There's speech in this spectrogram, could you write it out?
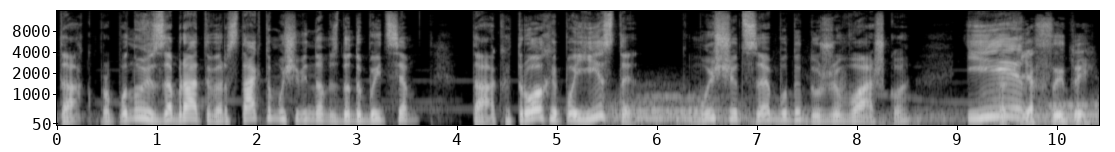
Так, пропоную забрати верстак, тому що він нам знадобиться. Так, трохи поїсти, тому що це буде дуже важко. І Так, я ситий.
